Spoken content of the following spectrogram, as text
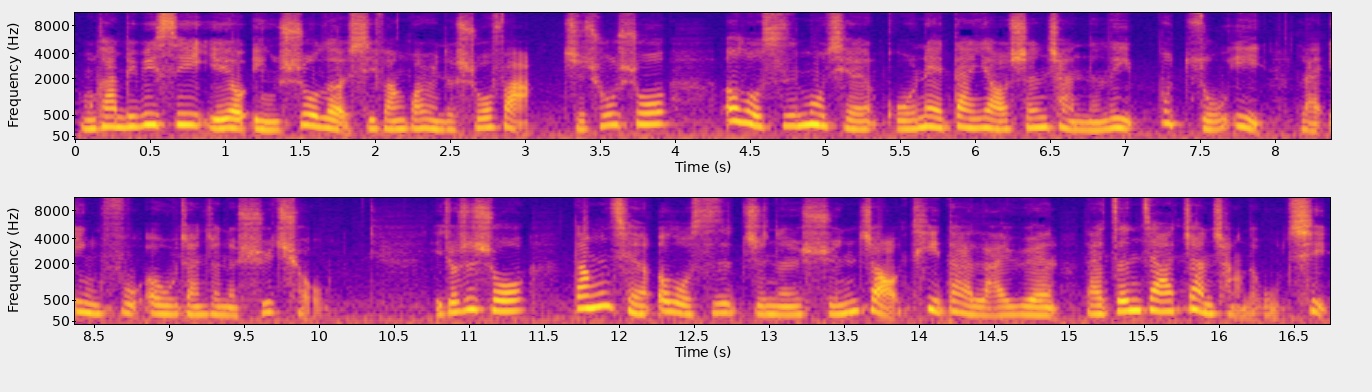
我们看 BBC 也有引述了西方官员的说法，指出说，俄罗斯目前国内弹药生产能力不足以来应付俄乌战争的需求，也就是说，当前俄罗斯只能寻找替代来源来增加战场的武器，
